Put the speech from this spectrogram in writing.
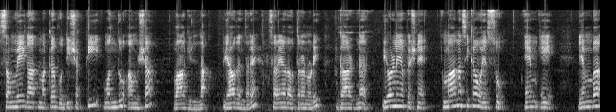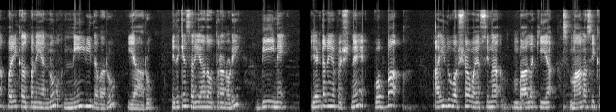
ಸಂವೇಗಾತ್ಮಕ ಬುದ್ಧಿಶಕ್ತಿ ಒಂದು ಅಂಶವಾಗಿಲ್ಲ. ಯಾವುದೆಂದರೆ? ಸರಿಯಾದ ಉತ್ತರ ನೋಡಿ. ಗಾರ್ಡ್ನರ್. ಏಳನೆಯ ಪ್ರಶ್ನೆ, ಮಾನಸಿಕ ವಯಸ್ಸು ಎಂ ಎ ಎಂಬ ಪರಿಕಲ್ಪನೆಯನ್ನು ನೀಡಿದವರು ಯಾರು? ಇದಕ್ಕೆ ಸರಿಯಾದ ಉತ್ತರ ನೋಡಿ ಬೀನೆ ಎಂಟನೆಯ ಪ್ರಶ್ನೆ, ಒಬ್ಬ ಐದು ವರ್ಷ ವಯಸ್ಸಿನ ಬಾಲಕಿಯ ಮಾನಸಿಕ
